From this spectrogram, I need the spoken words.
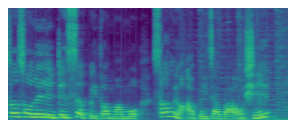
စုံစုံလင်းလင်းတင်ဆက်ပေးသွားမှာမို့စောင့်မျှော်အားပေးကြပါအောင်ရှင်။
